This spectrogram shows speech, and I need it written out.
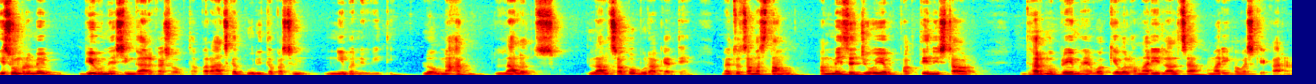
इस उम्र में भी उन्हें श्रृंगार का शौक था, पर आजकल पूरी तपस्वी बनी हुई थी। लोग नाहक लालच, लालसा को बुरा कहते हैं। मैं तो समझता हूँ, हम में से जो ये भक्ति, निष्ठा और धर्म प्रेम है, वह केवल हमारी लालसा, हमारी हवश के कारण।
